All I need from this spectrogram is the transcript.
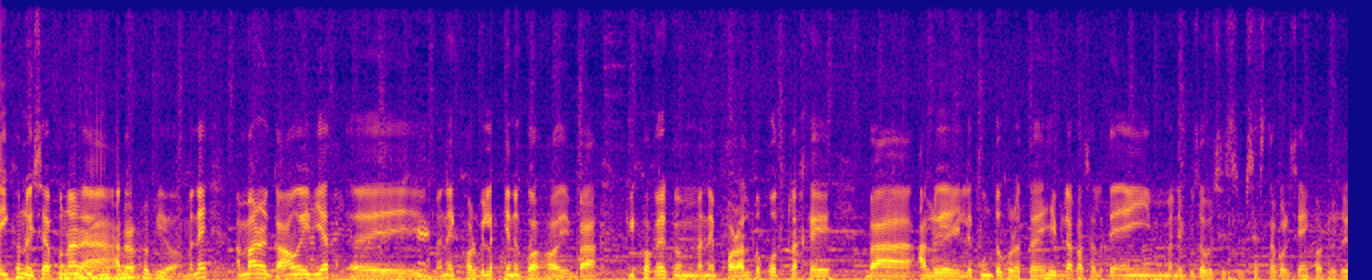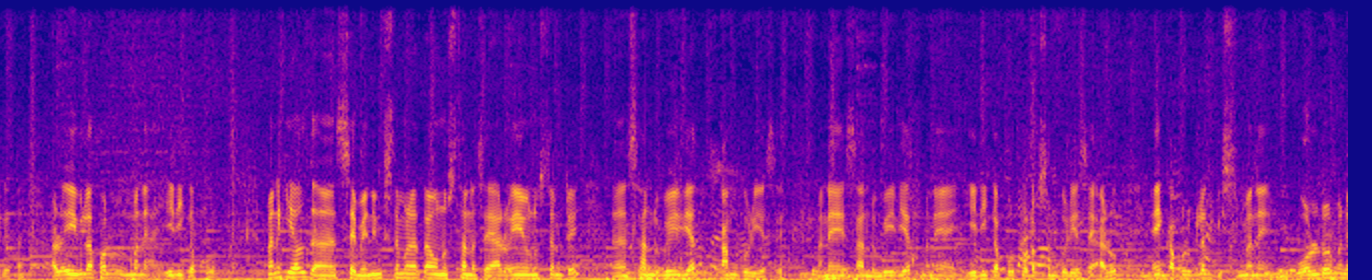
এইখন হৈছে আপোনাৰ আদৰ্শ গৃহ। মানে আমাৰ গাঁও এৰিয়াত এই, মানে ঘৰবিলাক কেনেকুৱা হয় বা কৃষকে মানে ভঁৰালটো ক'ত ৰাখে বা আলহী আহিলে কোনটো ঘৰত থাকে সেইবিলাক আচলতে এই মানে বুজাব চেষ্টা কৰিছে এই ঘৰটোৰ জৰিয়তে। আৰু এইবিলাক হ'ল মানে এৰী কাপোৰ। মানে কি হ'ল ছেভেন নামৰ এটা অনুষ্ঠান আছে আৰু এই অনুষ্ঠানটোৱে চান্দুবি এৰিয়াত কাম কৰি আছে। মানে চান্দুবি এৰিয়াত মানে এৰী কাপোৰ প্ৰডাকশ্যন কৰি আছে আৰু এই কাপোৰবিলাক বিশ্ব মানে ৱৰ্ল্ডৰ মানে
